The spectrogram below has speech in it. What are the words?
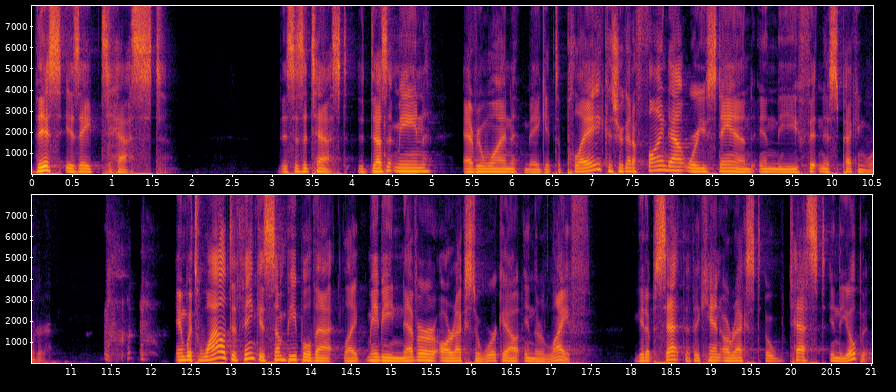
This is a test. This is a test. It doesn't mean everyone may get to play because you're going to find out where you stand in the fitness pecking order. And what's wild to think is some people that like maybe never RX to workout in their life get upset that they can't RX a test in the open.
